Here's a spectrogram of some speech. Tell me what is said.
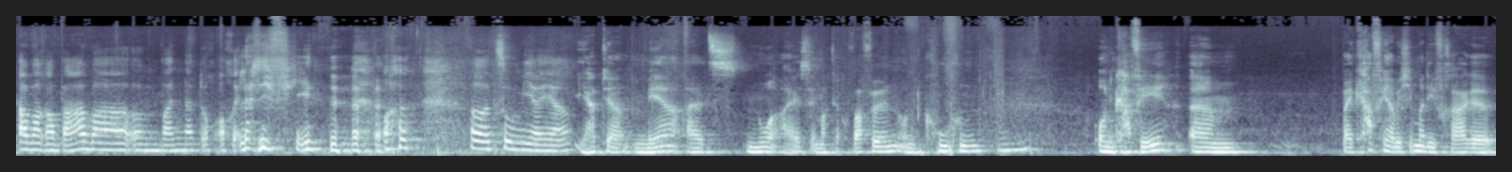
Aber Rhabarber ähm, wandert doch auch relativ viel äh, zu mir, ja. Ihr habt ja mehr als nur Eis. Ihr macht ja auch Waffeln und Kuchen. Mhm und Kaffee. Ähm, bei Kaffee habe ich immer die Frage,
